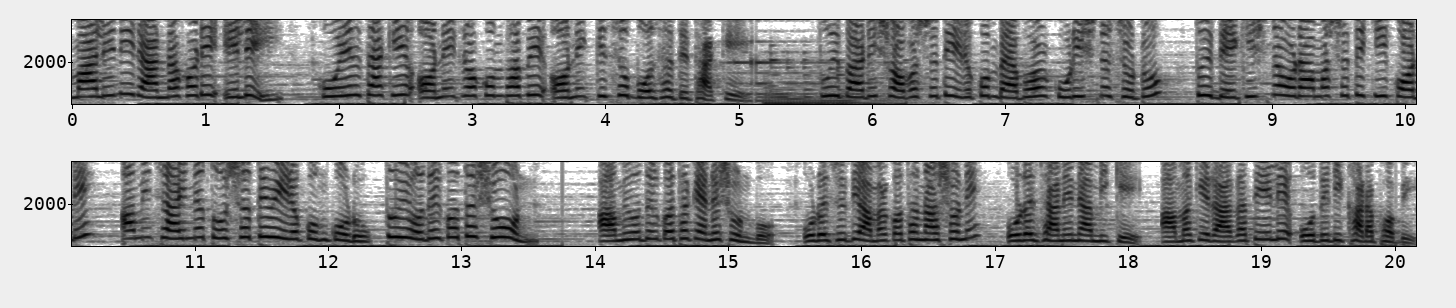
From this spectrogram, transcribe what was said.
মালিনী রান্নাঘরে এলেই কোয়েল তাকে অনেক রকম ভাবে অনেক কিছু বোঝাতে থাকে। তুই বাড়ির সবার সাথে এরকম ব্যবহার করিস না ছোট। তুই দেখিস না ওরা আমার সাথে কি করে। আমি চাই না তোর সাথেও এরকম করুক। তুই ওদের কথা শোন। আমি ওদের কথা কেন শুনব? ওরা যদি আমার কথা না শোনে, ওরা জানে না আমি কে। আমাকে রাগাতে এলে ওদেরই খারাপ হবে।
